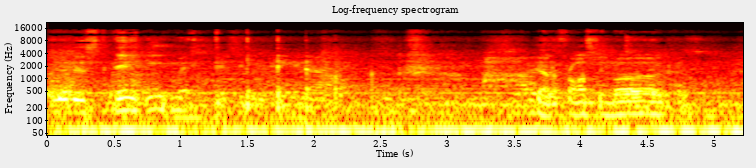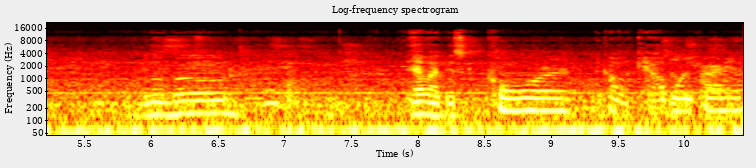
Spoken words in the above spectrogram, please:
Look at this thing, man. Got a frosted mug, blue moon. They have like this corn. They call it cowboy corn.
